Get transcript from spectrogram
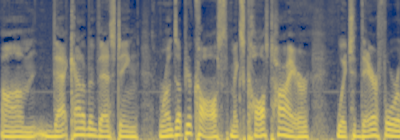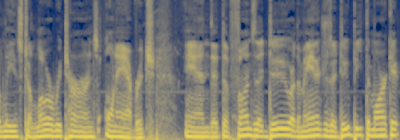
um, that kind of investing runs up your cost, makes cost higher, which therefore leads to lower returns on average. And the, the funds that do, or the managers that do beat the market,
